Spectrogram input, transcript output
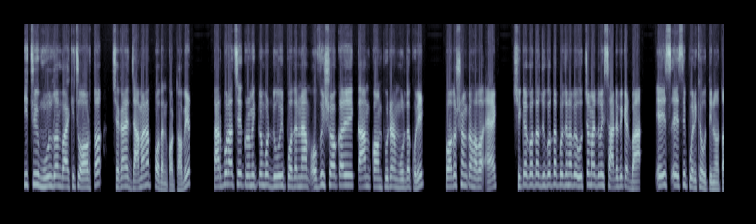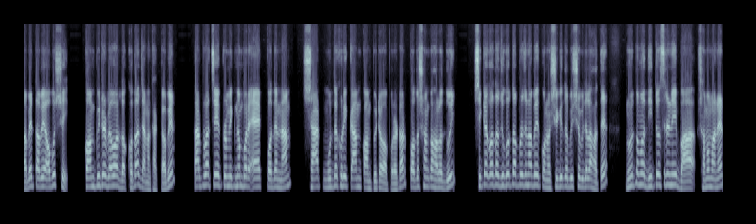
কিছু মূলধন বা কিছু অর্থ সেখানে জামানত প্রদান করতে হবে। তারপর আছে ক্রমিক নম্বর দুই, পদের নাম অফিস সহকারী কাম কম্পিউটার মুদ্রা করে পদের সংখ্যা হলো এক। শিক্ষাগত যোগ্যতা প্রয়োজন হবে উচ্চ মাধ্যমিক সার্টিফিকেট বা এইচএসসি পরীক্ষা উত্তীর্ণ হতে হবে। তবে অবশ্যই কম্পিউটার ব্যবহার দক্ষতা জানা থাকতে হবে। তারপর আছে ক্রমিক নম্বর এক, পদের নাম। ষাট মুদ্রাখুরি কাম কম্পিউটার অপারেটর পদ সংখ্যা হলো দুই। শিক্ষাগত যোগ্যতা প্রয়োজন হবে কোনো শিক্ষিত বিশ্ববিদ্যালয় হতে। ন্যূনতম দ্বিতীয় শ্রেণি বা সমমানের।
